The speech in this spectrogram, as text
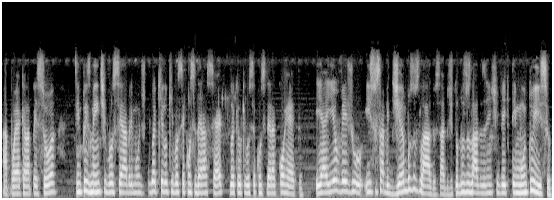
apoia aquela pessoa, simplesmente você abre mão de tudo aquilo que você considera certo, tudo aquilo que você considera correto. E aí eu vejo isso, sabe, de ambos os lados, sabe? De todos os lados a gente vê que tem muito isso.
